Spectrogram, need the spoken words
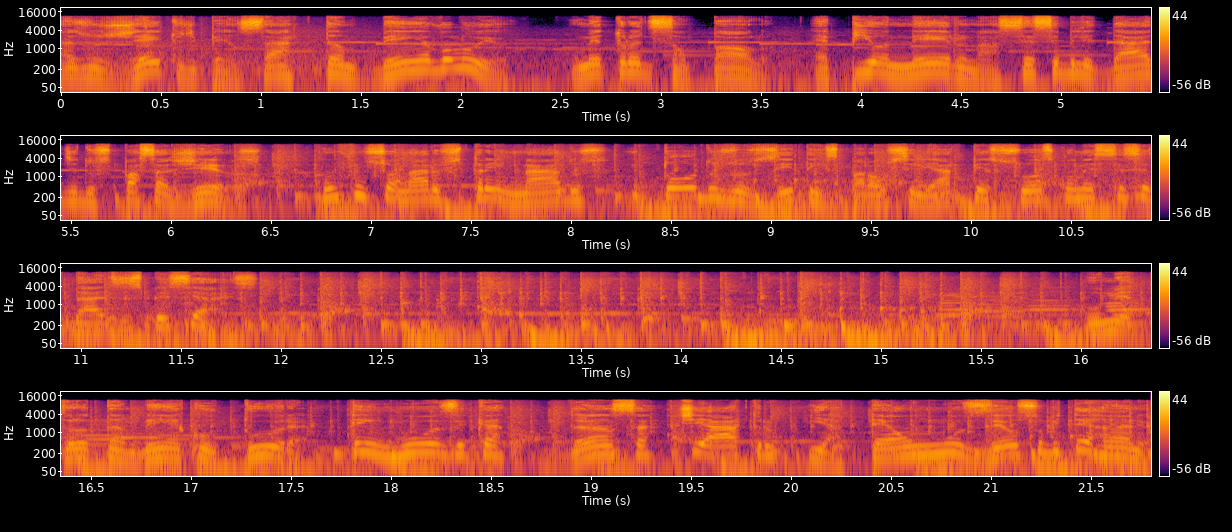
mas o jeito de pensar também evoluiu. O metrô de São Paulo é pioneiro na acessibilidade dos passageiros, com funcionários treinados e todos os itens para auxiliar pessoas com necessidades especiais. O metrô também é cultura, tem música, dança, teatro e até um museu subterrâneo.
